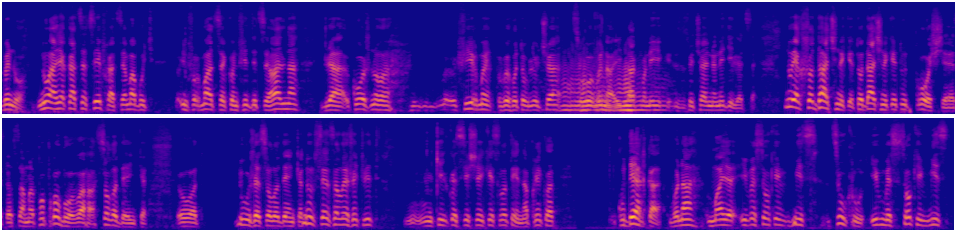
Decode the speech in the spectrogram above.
вино. Ну а яка це цифра? Це, мабуть, інформація конфіденціальна для кожного фірми виготовлюча цього вина. І так вони, звичайно, не діляться. Ну, якщо дачники, то дачники тут проще. Це саме попробував, ага, солоденьке. От, дуже солоденьке. Ну, все залежить від кількості ще й кислоти. Наприклад, кудерка, вона має і високий вміст цукру, і високий вміст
